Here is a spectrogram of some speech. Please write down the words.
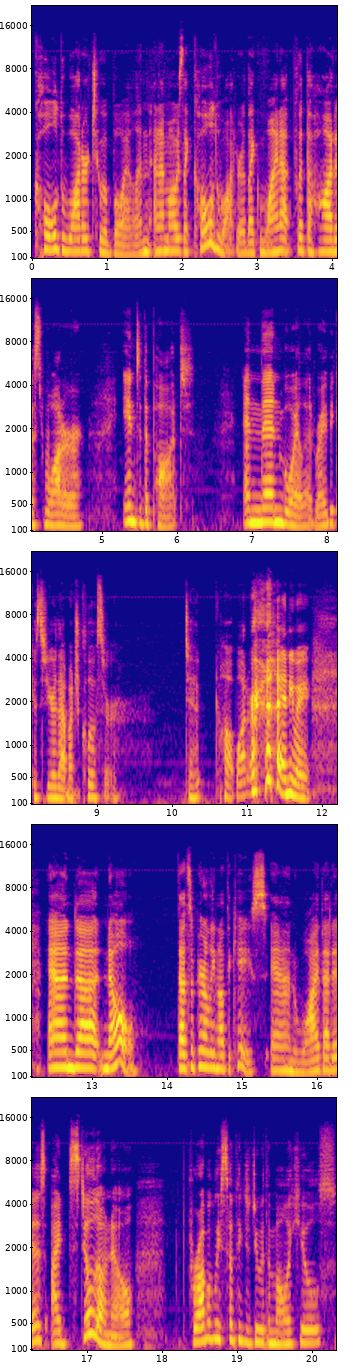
cold water to a boil. And, and I'm always like, cold water? Like, why not put the hottest water into the pot and then boil it, right? Because you're that much closer to hot water. anyway, and uh, no, that's apparently not the case. And why that is, I still don't know. Probably something to do with the molecules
